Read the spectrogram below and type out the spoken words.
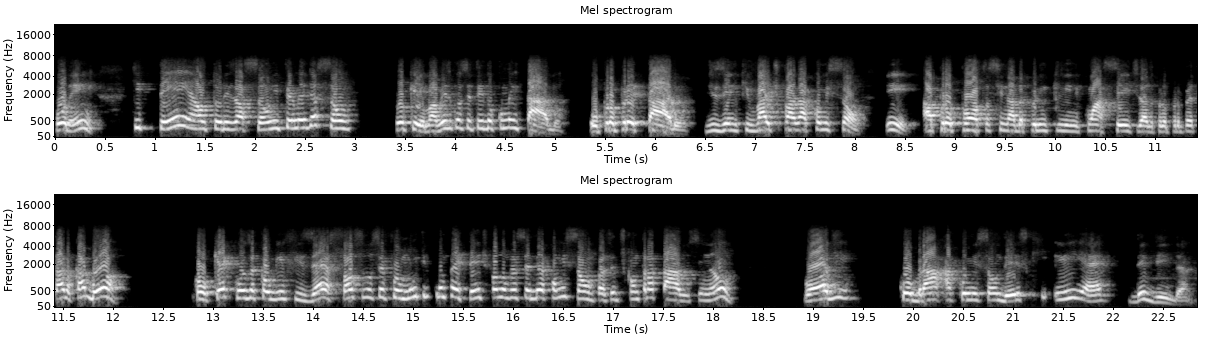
Porém, que tem a autorização de intermediação. Porque uma vez que você tem documentado o proprietário dizendo que vai te pagar a comissão e a proposta assinada pelo inquilino com aceite dado pelo proprietário, acabou. Qualquer coisa que alguém fizer, só se você for muito incompetente para não receber a comissão, para ser descontratado. Senão, pode cobrar a comissão deles que lhe é devida.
